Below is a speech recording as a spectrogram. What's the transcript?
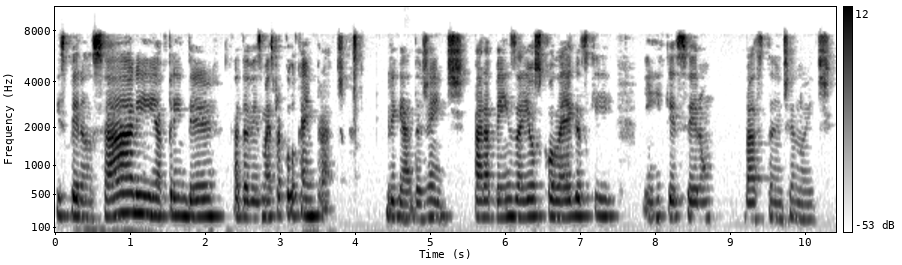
esperançar e aprender cada vez mais para colocar em prática. Obrigada, gente. Parabéns aí aos colegas que enriqueceram bastante a noite.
